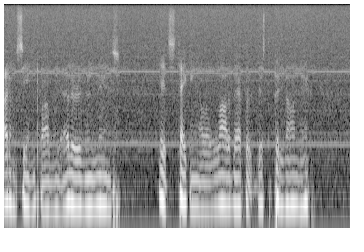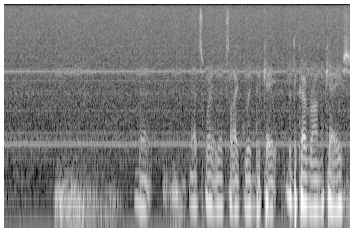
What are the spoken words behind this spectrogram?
I, I don't see any problem other than this. It's taking a lot of effort just to put it on there. But that's what it looks like with the case, with the cover on the case.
